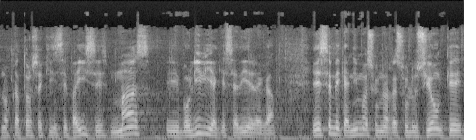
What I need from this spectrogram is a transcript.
unos 14, 15 países, más eh, Bolivia que se adhiere acá. Ese mecanismo es una resolución que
